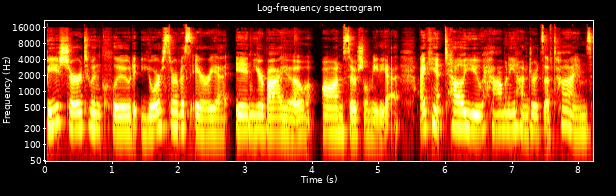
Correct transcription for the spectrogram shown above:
Be sure to include your service area in your bio on social media. I can't tell you how many hundreds of times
